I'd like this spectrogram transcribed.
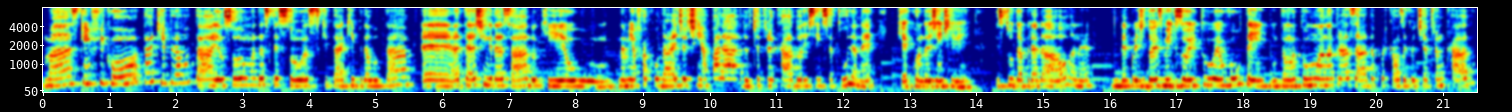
mas quem ficou tá aqui para lutar. Eu sou uma das pessoas que tá aqui para lutar. É, até acho engraçado que eu na minha faculdade eu tinha parado, eu tinha trancado a licenciatura, né? Que é quando a gente estuda para dar aula, né? Depois de 2018 eu voltei, então eu tô um ano atrasada por causa que eu tinha trancado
